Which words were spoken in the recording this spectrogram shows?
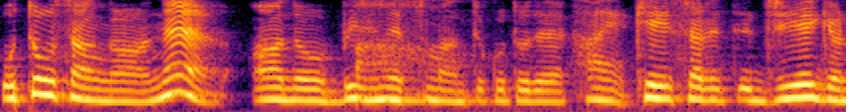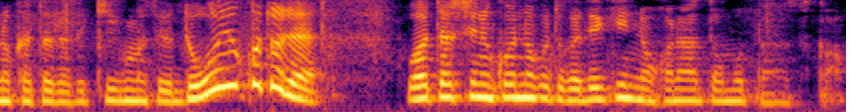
お父さんがね、あの、ビジネスマンということで、はい。経営されて、自営業の方だって聞きますけど、どういうことで私にこんなことができるのかなと思ったんですか？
